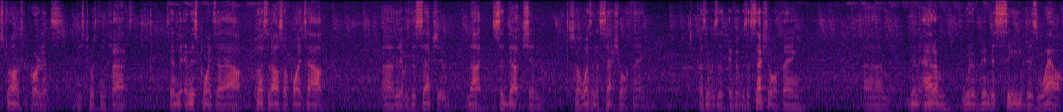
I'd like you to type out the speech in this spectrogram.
Strong's Concordance. He's twisting the facts. And, and this points that out. Plus, it also points out uh, that it was deception, not seduction. So it wasn't a sexual thing. Because if it was a sexual thing, um, then Adam would have been deceived as well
